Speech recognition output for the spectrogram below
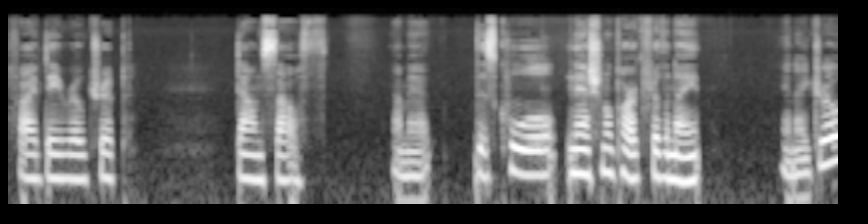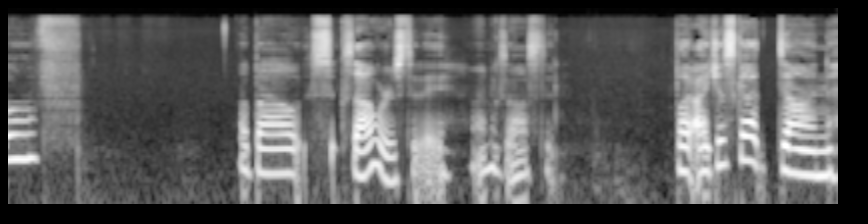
five day road trip down south. I'm at this cool national park for the night, and I drove about six hours today. I'm exhausted. But I just got done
